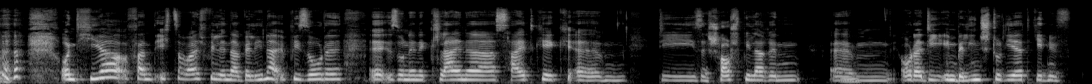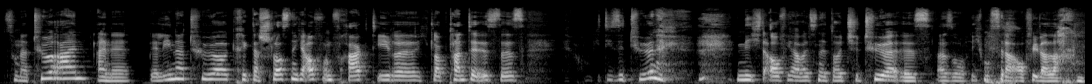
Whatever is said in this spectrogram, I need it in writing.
und hier fand ich zum Beispiel in der Berliner Episode äh, so eine kleine Sidekick, ähm, diese Schauspielerin ähm, mhm. oder die in Berlin studiert, geht zu einer Tür rein, eine Berliner Tür, kriegt das Schloss nicht auf und fragt ihre, ich glaube Tante ist es, warum geht diese Tür nicht auf? Ja, weil es eine deutsche Tür ist. Also ich musste da auch wieder lachen.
